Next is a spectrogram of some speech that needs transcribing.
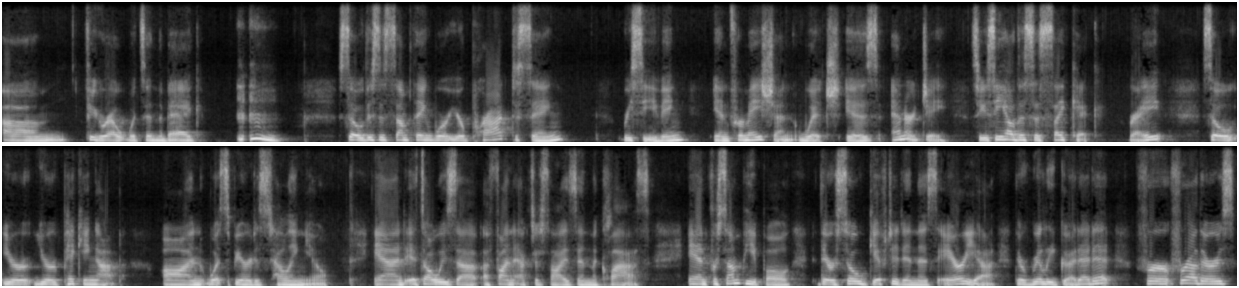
um, figure out what's in the bag. so, this is something where you're practicing receiving information, which is energy. So, you see how this is psychic, right? So, you're, you're picking up on what spirit is telling you. And it's always a, a, fun exercise in the class. And for some people, they're so gifted in this area, they're really good at it. For, for others,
